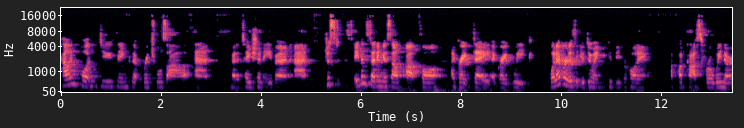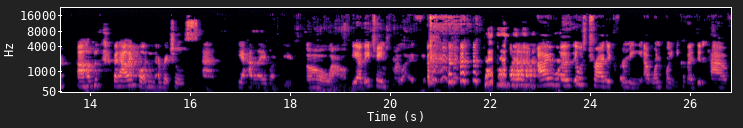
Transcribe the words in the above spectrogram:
how important do you think that rituals are and meditation even and just even setting yourself up for a great day, a great week, whatever it is that you're doing, you could be recording a podcast for all we know. Um, but how important are rituals and yeah, how do they work for you? Oh wow. Yeah, they changed my life. I was it was tragic for me at one point because I didn't have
